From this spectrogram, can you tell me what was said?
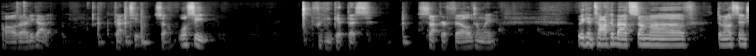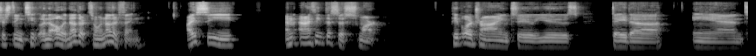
Paul's already got it. Got two. So we'll see if we can get this sucker filled and we we can talk about some of the most interesting team. Oh, another so another thing. I see and, and I think this is smart. People are trying to use data and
